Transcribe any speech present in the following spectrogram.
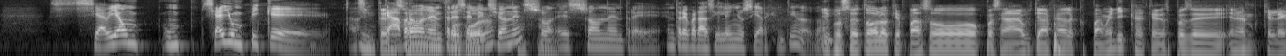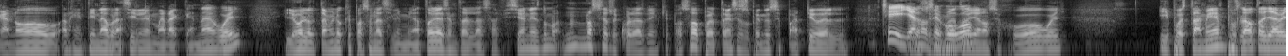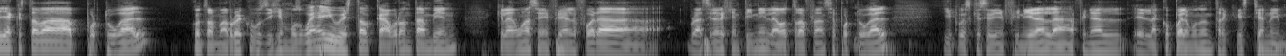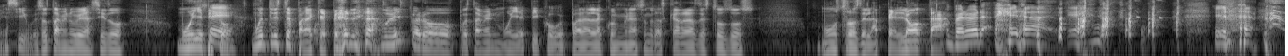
si había un, un- si hay un pique así cabrón en entre fútbol. selecciones, son, es- son entre, entre brasileños y argentinos, ¿no? Y pues de todo lo que pasó pues en la última final de la Copa América, que después de en el, que le ganó Argentina a Brasil en el Maracaná, güey. Y luego lo- también lo que pasó en las eliminatorias entre las aficiones. No, no, no sé si recuerdas bien qué pasó, pero también se suspendió ese partido del... sí, ya de no se jugó. Ya no se jugó, güey. Y pues también, pues la otra llave ya que estaba Portugal contra Marruecos, pues dijimos, güey, hubiera estado cabrón también que la una semifinal fuera Brasil-Argentina y la otra Francia-Portugal. Y pues que se definiera la final, eh, la Copa del Mundo entre Cristiano y Messi, güey. Eso también hubiera sido muy épico. Sí. Muy triste para que perdiera, güey, pero pues también muy épico, güey, para la culminación de las carreras de estos dos monstruos de la pelota. Pero era, era, era,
